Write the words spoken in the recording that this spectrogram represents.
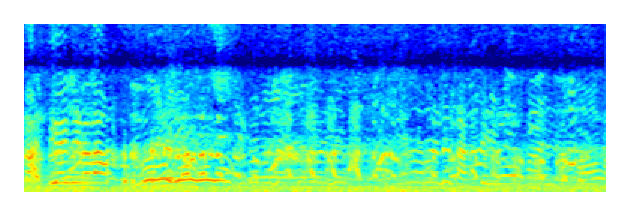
തട്ടിയോ തട്ടിയോ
